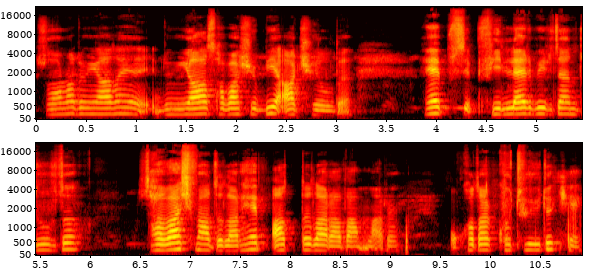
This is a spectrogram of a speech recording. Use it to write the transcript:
Sonra dünyada dünya savaşı bir açıldı. Hepsi filler birden durdu. Savaşmadılar. Hep attılar adamları. O kadar kötüydü ki.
